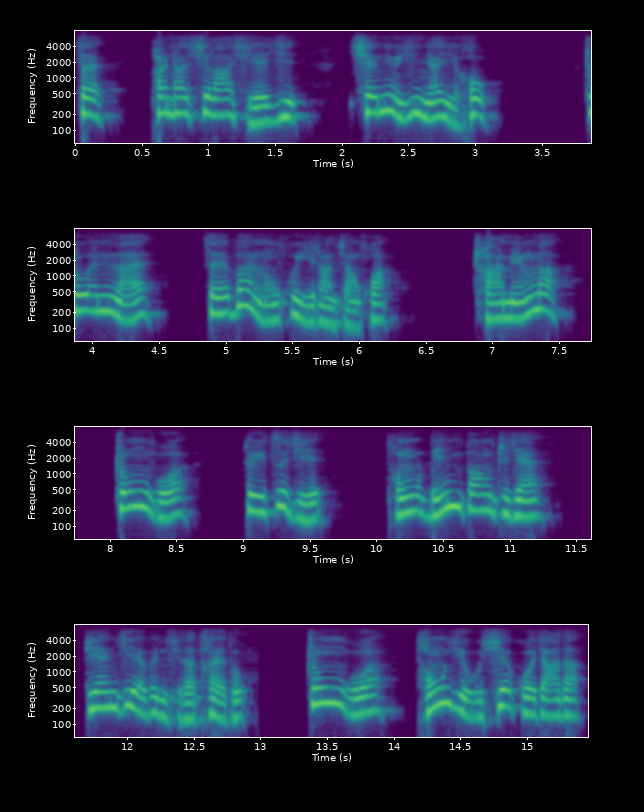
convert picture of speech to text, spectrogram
在潘查西拉协议签订一年以后，周恩来在万隆会议上讲话，阐明了中国对自己同邻邦之间边界问题的态度。中国同有些国家的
